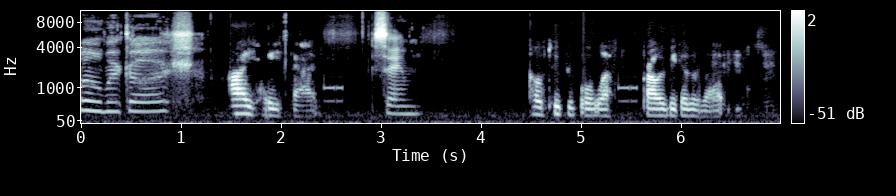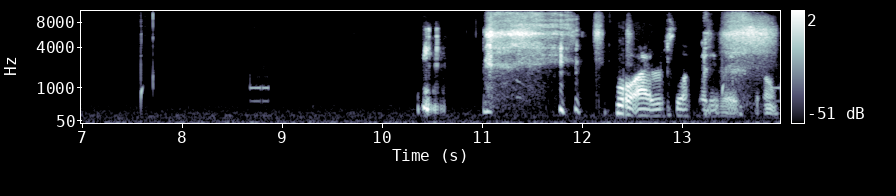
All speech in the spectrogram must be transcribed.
Oh my gosh. I hate that. Same. Oh, two people left probably because of that. Well, Iris left anyway, so.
